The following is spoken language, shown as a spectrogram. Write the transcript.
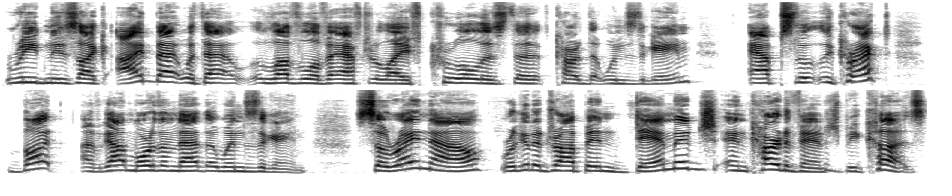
read, and he's like, I bet with that level of afterlife, Cruel is the card that wins the game absolutely correct, but I've got more than that that wins the game. So right now, we're going to drop in damage and card advantage because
